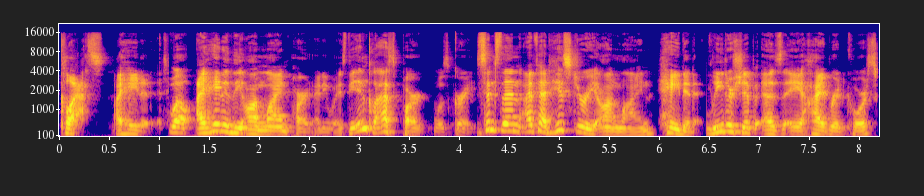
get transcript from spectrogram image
class. I hated it. Well, I hated the online part anyways. The in-class part was great. Since then, I've had history online, hated it. Leadership as a hybrid course,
